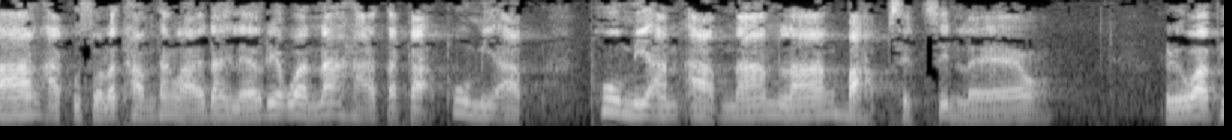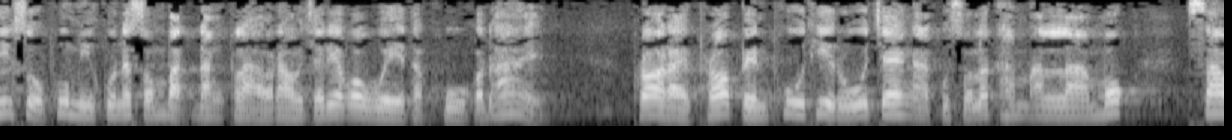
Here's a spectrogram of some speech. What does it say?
ล้างอากุศลธรรมทั้งหลายได้แล้ว เรียกว่านาหาตะกะผู้มีอับ ผู้มีอันอาบน้ำล้างบาปเสร็จสิ้นแล้ว หรือว่าภิกษุผู้มีคุณสมบัติดังกล่าว เราจะเรียกว่าเวทคูก็ได้ เพราะอะไรเพราะเป็นผู้ที่รู้แจ้งอกุศลธรรมอันลามกเศร้า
